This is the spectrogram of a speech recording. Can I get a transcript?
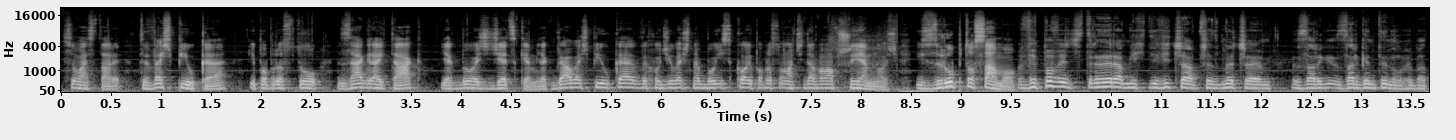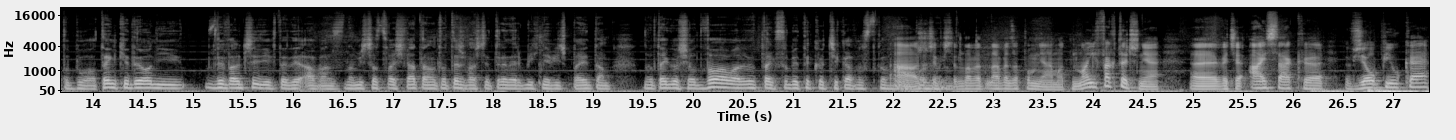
słuchaj stary, ty weź piłkę i po prostu zagraj tak, jak byłeś dzieckiem. Jak brałeś piłkę, wychodziłeś na boisko i po prostu ona ci dawała przyjemność. I zrób to samo. Wypowiedź trenera Michniewicza przed meczem z, Ar- z Argentyną chyba to było. Ten, kiedy oni wywalczyli wtedy awans na Mistrzostwa Świata, no to też właśnie trener Michniewicz, pamiętam, do tego się odwołał, ale tak sobie tylko ciekawostkowo. A, rzeczywiście, nawet, nawet zapomniałem o tym. No i faktycznie, e, wiecie, Isaac e, wziął piłkę,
